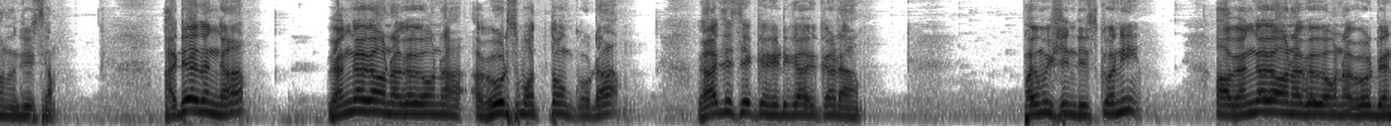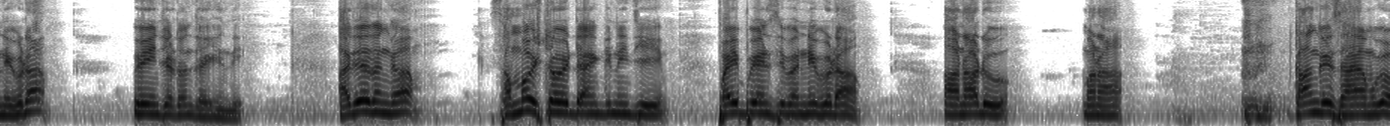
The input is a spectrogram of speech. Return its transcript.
మనం చూసాం. అదేవిధంగా వెంగగా నగగా ఉన్న ఆ రోడ్స్ మొత్తం కూడా రాజశేఖర రెడ్డి గారి కాడ పర్మిషన్ తీసుకొని ఆ వెంగగా నగగా ఉన్న రోడ్డు అన్ని కూడా వేయించడం జరిగింది. అదేవిధంగా సమ్మర్ స్టోరేజ్ ట్యాంక్ నుంచి పైప్ లైన్స్ ఇవన్నీ కూడా ఆనాడు మన కాంగ్రెస్ హయాంలో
